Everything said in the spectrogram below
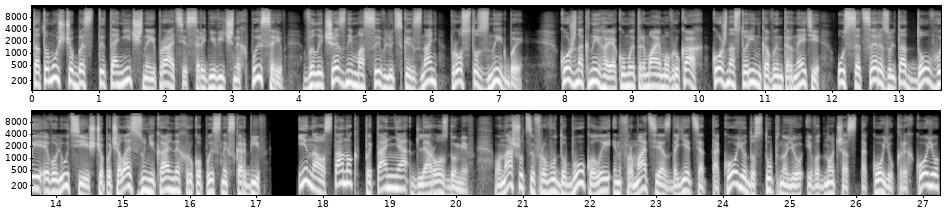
Та тому, що без титанічної праці середньовічних писарів величезний масив людських знань просто зник би. Кожна книга, яку ми тримаємо в руках, кожна сторінка в інтернеті усе це результат довгої еволюції, що почалась з унікальних рукописних скарбів. І наостанок питання для роздумів. У нашу цифрову добу, коли інформація здається такою доступною і водночас такою крихкою,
